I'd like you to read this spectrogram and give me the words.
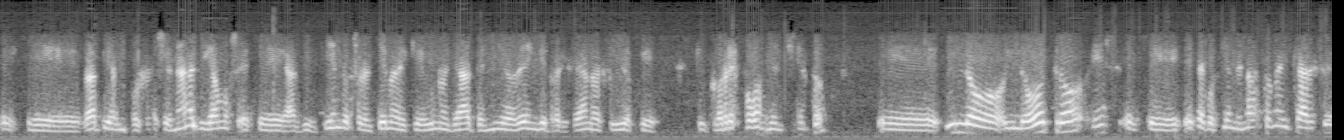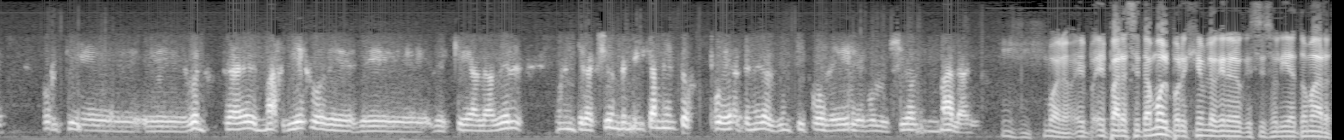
este, rápida y profesional, digamos, este, advirtiendo sobre el tema de que uno ya ha tenido dengue para que se hagan los estudios que, corresponden, ¿cierto? Eh, y, lo, y lo otro es este, esta cuestión de no automedicarse, porque, eh, bueno, trae más riesgo de, de, que al haber una interacción de medicamentos pueda tener algún tipo de evolución mala. Bueno, el, paracetamol, por ejemplo, que era lo que se solía tomar,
